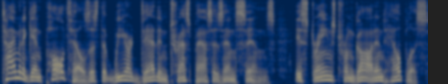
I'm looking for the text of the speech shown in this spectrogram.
Time and again, Paul tells us that we are dead in trespasses and sins, estranged from God and helpless.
